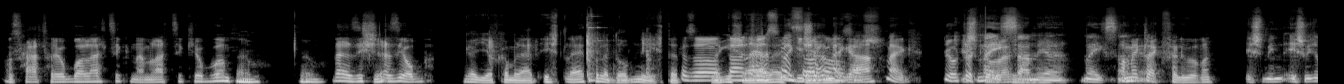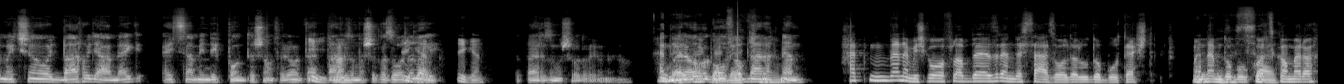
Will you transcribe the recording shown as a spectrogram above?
Az hát, ha jobban látszik, nem látszik jobban. Nem. Nem. De ez is, ez jobb. Gagyi a kamerád. És lehet vele dobni is? Tehát Ez a meg is áll? Meg is áll, megáll, meg. Jó, És melyik számjel? Melyik számjel? Amelyik legfelül van. És, mind, és úgy megcsinálom, hogy bárhogy áll meg, egy szám mindig pontosan felül van, tehát Így van. párhuzamosak az oldalai? Igen, igen. A párhuzamos oldalai vannak. Hát Hát, mert a, a golflabdának nem. Hát, de nem is golflabda, ez rendes százoldalú dobótest. Mert nem egy dobókocka, mert a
